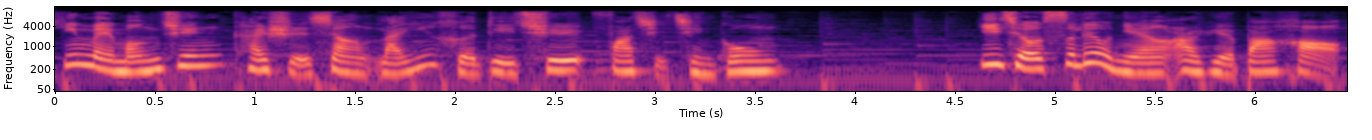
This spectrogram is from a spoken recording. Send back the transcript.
英美盟军开始向莱茵河地区发起进攻。一九四六年二月八号，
